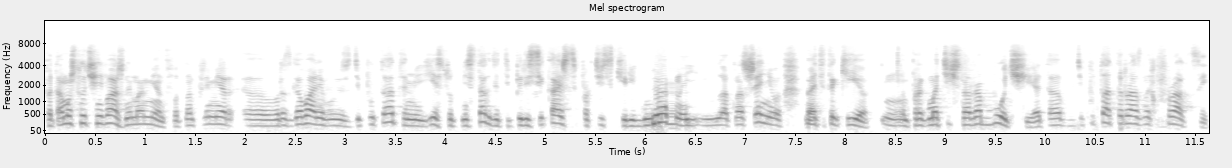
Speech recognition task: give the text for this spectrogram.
Потому что очень важный момент. Вот, например, э, разговариваю с депутатами, есть тут места, где ты пересекаешься практически регулярно, и отношения, знаете, такие прагматично рабочие. Это депутаты разных фракций.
